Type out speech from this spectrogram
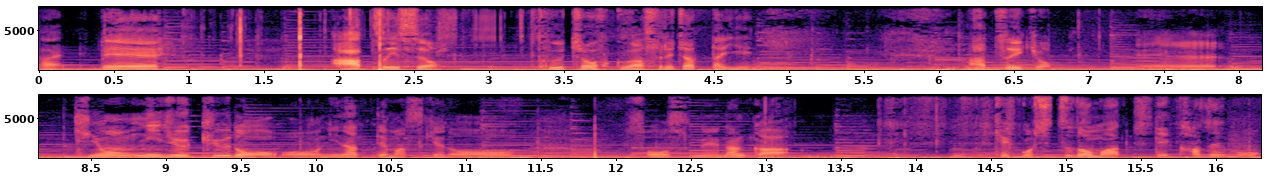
はい。で暑いっすよ。空調服忘れちゃった家に。暑い今日、えー、気温29度になってますけどそうっすね。なんか結構湿度もあって風も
